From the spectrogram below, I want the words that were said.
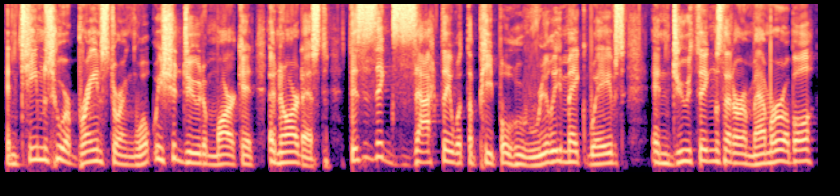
and teams who are brainstorming what we should do to market an artist, this is exactly what the people who really make waves and do things that are memorable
